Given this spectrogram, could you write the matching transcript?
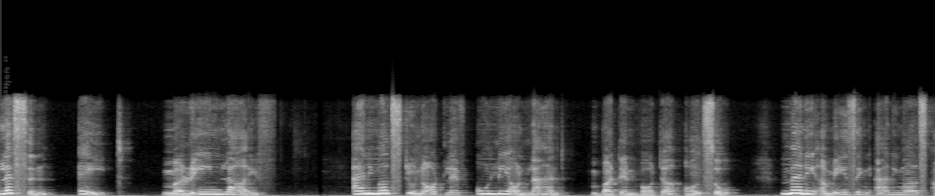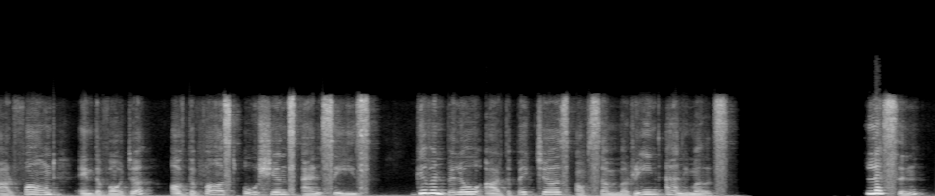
Lesson 8 Marine Life Animals do not live only on land, but in water also. Many amazing animals are found in the water of the vast oceans and seas. Given below are the pictures of some marine animals. Lesson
